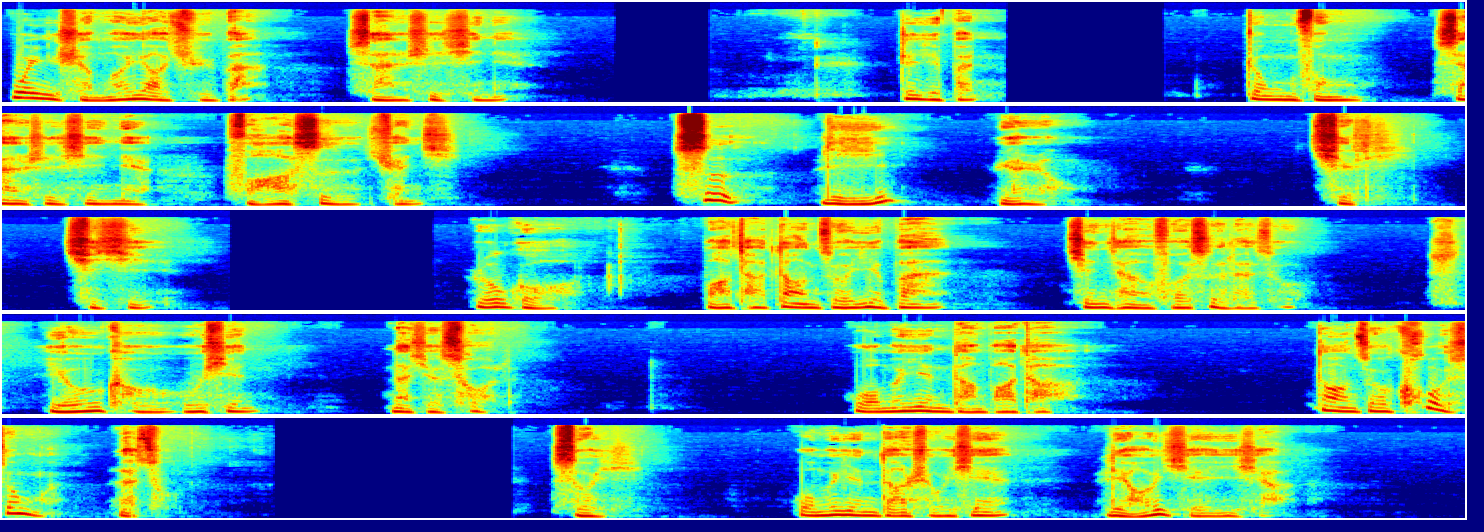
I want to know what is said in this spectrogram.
为什么要举办三世新年？这一本《中风三世新年法事全集》，四礼圆融，七礼七机。如果把它当做一般经常佛事来做，有口无心，那就错了。我们应当把它当做课诵啊来做。所以，我们应当首先了解一下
